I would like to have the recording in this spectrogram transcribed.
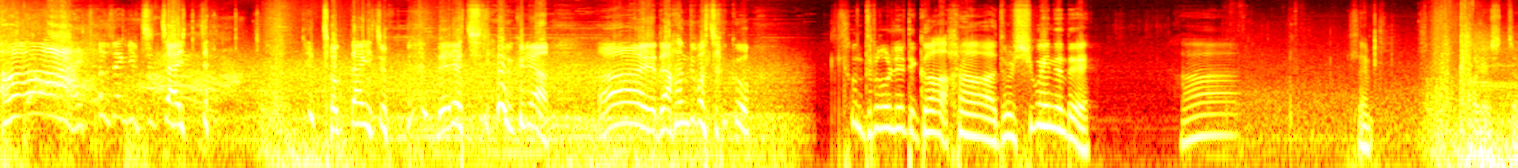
아, 선생님 진짜 진짜 적당히 좀 내려치세요 그냥. 아, 나 한두 번 잡고 손 들어 올릴 때 그거 하나 둘 쉬고 있는데 아, 쌤 걸려시죠?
